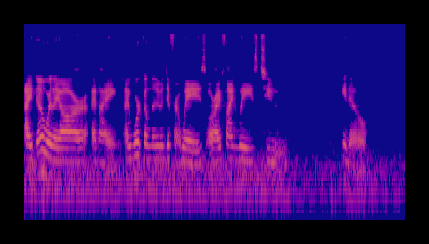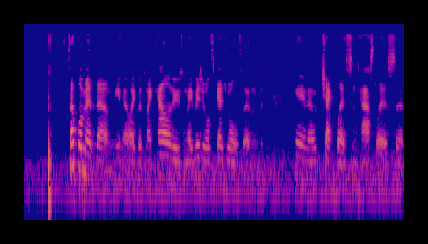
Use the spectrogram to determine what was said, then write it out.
I know where they are and I, I work on them in different ways or I find ways to, you know, supplement them, you know, like with my calendars and my visual schedules and, you know, checklists and task lists and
